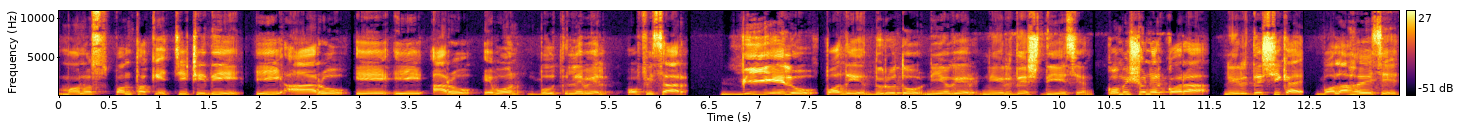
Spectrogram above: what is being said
মনোজ পন্থকে চিঠি দিয়ে ইআরও এ ইআরও এবং বুথ লেভেল অফিসার বিএলও পদে দ্রুত নিয়োগের নির্দেশ দিয়েছেন। কমিশনের করা নির্দেশিকায় বলা হয়েছে,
